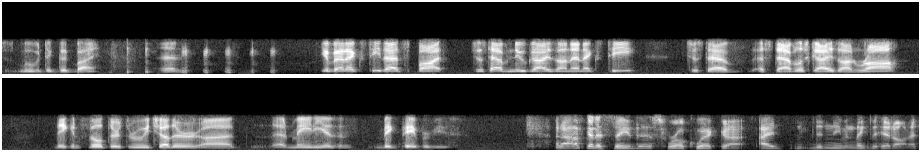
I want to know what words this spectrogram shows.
Just move it to goodbye. And give NXT that spot. Just have new guys on NXT. Just have established guys on Raw. They can filter through each other uh, at manias and big pay-per-views. And I've got to say this real quick. Uh, I didn't even think to hit on it.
